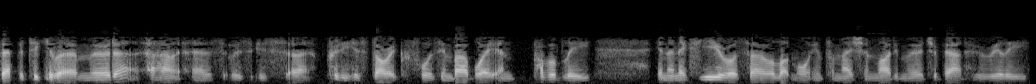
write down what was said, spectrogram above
That particular murder uh, is, is uh, pretty historic for Zimbabwe and probably in the next year or so, a lot more information might emerge about who really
